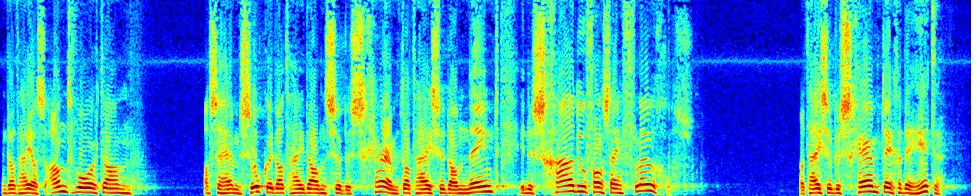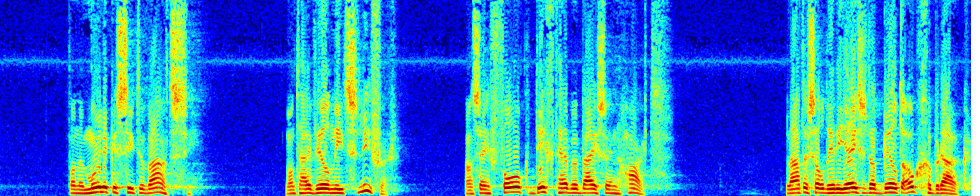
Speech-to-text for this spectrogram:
En dat Hij als antwoord dan, als ze Hem zoeken, dat Hij dan ze beschermt, dat Hij ze dan neemt in de schaduw van Zijn vleugels. Dat Hij ze beschermt tegen de hitte van een moeilijke situatie. Want Hij wil niets liever dan zijn volk dicht hebben bij zijn hart. Later zal de Heer Jezus dat beeld ook gebruiken.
